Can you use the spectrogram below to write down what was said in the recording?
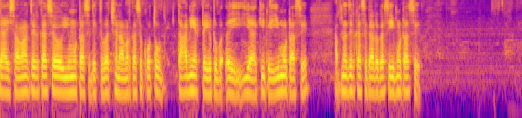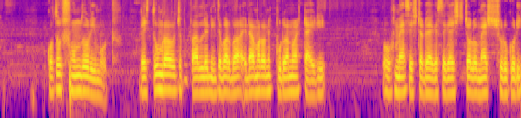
গাইস আমাদের কাছেও ইমোট আছে, দেখতে পাচ্ছেন? আমার কাছে কত দামি একটা ইউটিউব ইয়া, কি ইমোট আছে। আপনাদের কাছে, কারও কাছে ইমোট আছে? কত সুন্দর ইমোট গাইস তোমরাও পারলে নিতে পারবা। এটা আমার অনেক পুরানো একটা আইডি। ও ম্যাচ স্টার্ট হয়ে গেছে গাইস চলো ম্যাচ শুরু করি।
